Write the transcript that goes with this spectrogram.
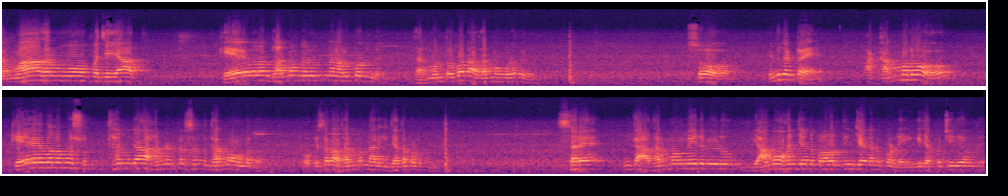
ధర్మాధర్మోపచయాత్. కేవలం ధర్మం పెరుగుతుందని అనుకోతుంది ధర్మంతో పాటు అధర్మం కూడా పెరుగుతుంది. సో ఎందుకంటే ఆ కర్మలో కేవలము శుద్ధంగా హండ్రెడ్ పర్సెంట్ ధర్మం ఉండదు. ఒకసారి అధర్మం దానికి జతపడుతుంది సరే ఇంకా అధర్మం మీద వీడు వ్యామోహం చేత ప్రవర్తించాడు అనుకోండి ఇంక చెప్పొచ్చేదే ఉంది.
